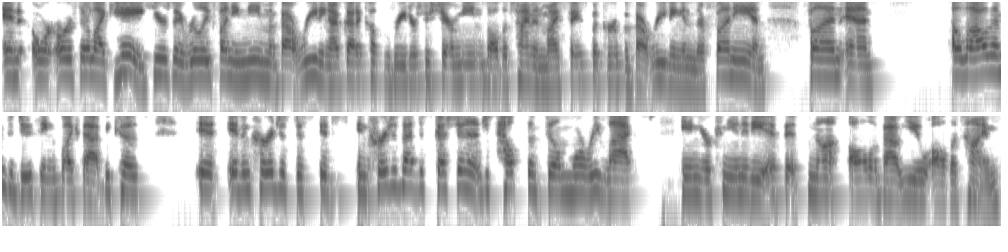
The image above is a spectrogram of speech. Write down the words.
and or or if they're like hey here's a really funny meme about reading. I've got a couple of readers who share memes all the time in my facebook group about reading and they're funny and fun and allow them to do things like that because it it encourages dis- it encourages that discussion and it just helps them feel more relaxed in your community if it's not all about you all the time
